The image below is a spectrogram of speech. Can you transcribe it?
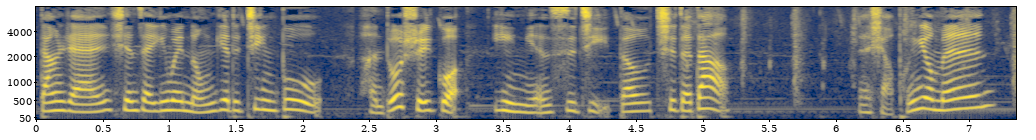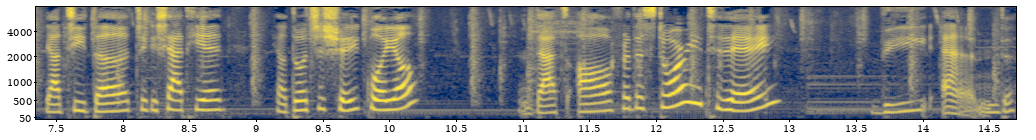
当然，现在因为农业的进步，很多水果一年四季都吃得到。那小朋友们要记得这个夏天。要多吃水果哟。That's all for the story today. The end.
